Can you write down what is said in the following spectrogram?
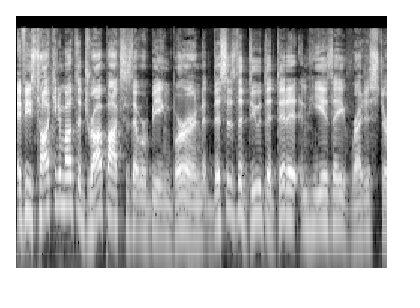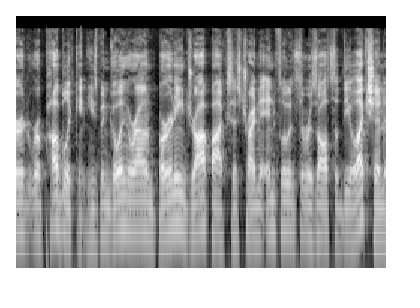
If he's talking about the drop boxes that were being burned, this is the dude that did it, and he is a registered Republican. He's been going around burning drop boxes, trying to influence the results of the election.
